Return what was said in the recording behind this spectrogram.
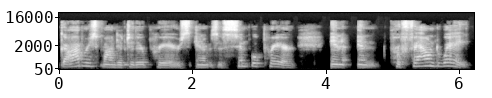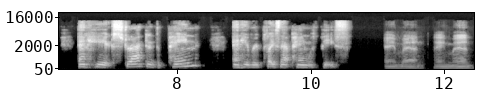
God responded to their prayers. And it was a simple prayer in a profound way. And He extracted the pain and He replaced that pain with peace. Amen. Amen.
